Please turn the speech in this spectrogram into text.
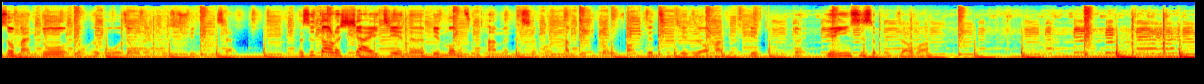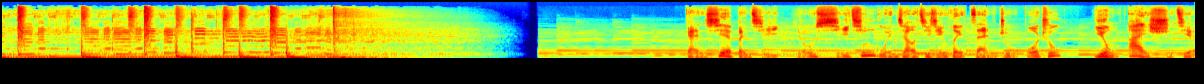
个时候蛮多永和国中的人都是去南山，可是到了下一届呢，变梦竹他们的时候，他们就去东方，跟陈建州他们变同队。原因是什么？你知道吗？感谢本集由习清文教基金会赞助播出，用爱实践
